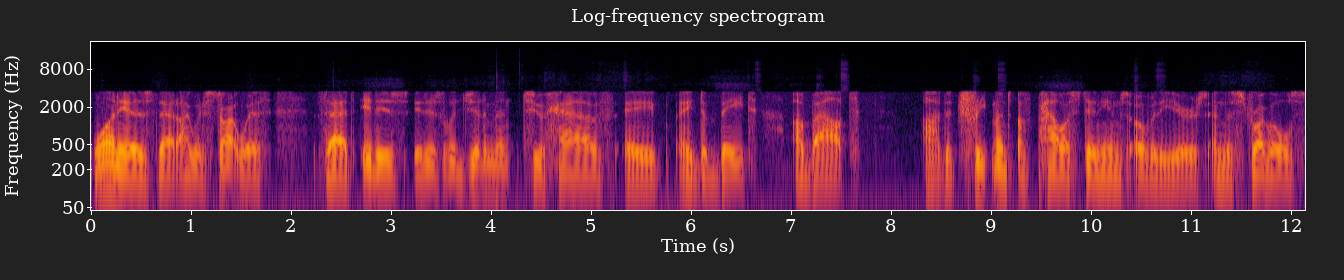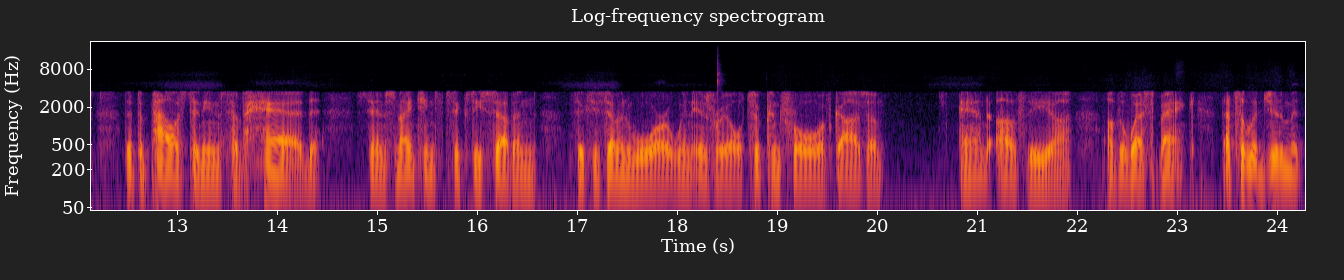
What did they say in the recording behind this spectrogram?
One is that I would start with that it is it is legitimate to have a a debate about uh, the treatment of Palestinians over the years and the struggles that the Palestinians have had since 1967 67 war when Israel took control of Gaza and of the uh, of the West Bank. That's a legitimate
